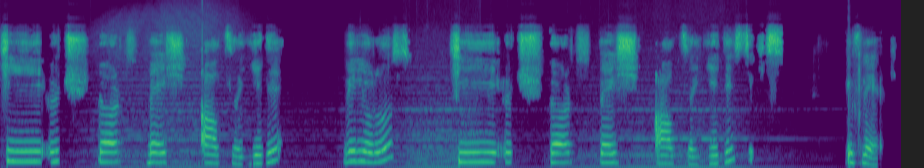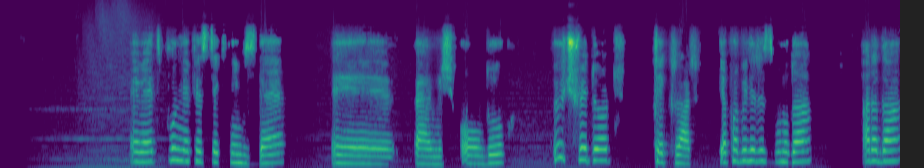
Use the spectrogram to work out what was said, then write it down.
2, 3, 4, 5, 6, 7 veriyoruz. 2, 3, 4, 5, 6, 7, 8. Üfleyerek. Evet bu nefes tekniğimizde e, vermiş olduk. 3 ve 4 tekrar yapabiliriz bunu da. Arada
